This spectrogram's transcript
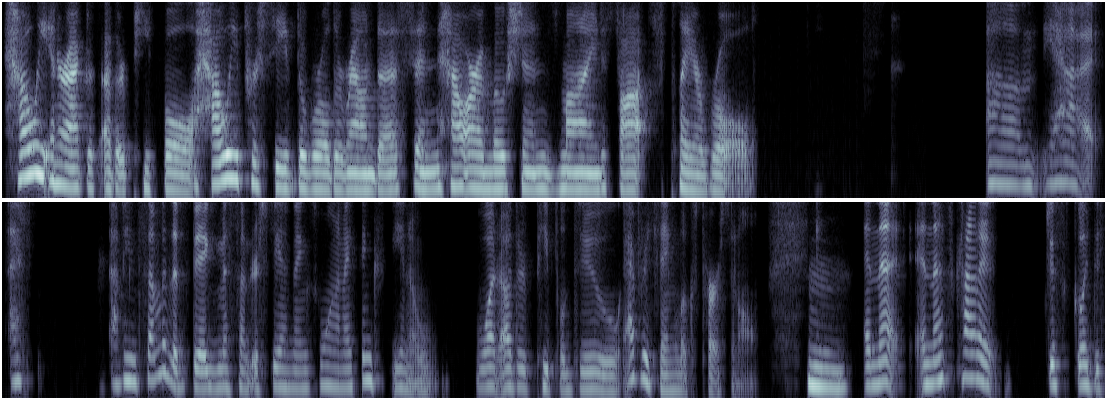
how we interact with other people how we perceive the world around us and how our emotions mind thoughts play a role um yeah i i mean some of the big misunderstandings one i think you know what other people do everything looks personal. Mm. and that and that's kind of just good to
